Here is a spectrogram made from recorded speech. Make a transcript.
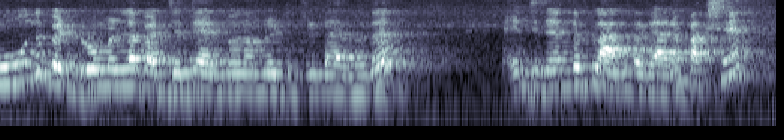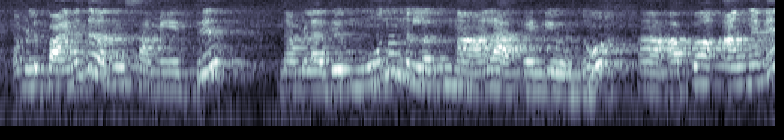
മൂന്ന് ബെഡ്റൂമുള്ള ബഡ്ജറ്റ് ആയിരുന്നു നമ്മൾ ഇട്ടിട്ടുണ്ടായിരുന്നത്. എഞ്ചിനീയറിന്റെ പ്ലാൻ പ്രകാരം. പക്ഷെ നമ്മൾ പണിത് വന്ന സമയത്ത് നമ്മളത് മൂന്നെന്നുള്ളത് നാലാക്കേണ്ടി വന്നു. അപ്പോൾ അപ്പൊ അങ്ങനെ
